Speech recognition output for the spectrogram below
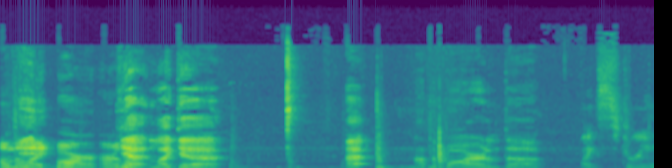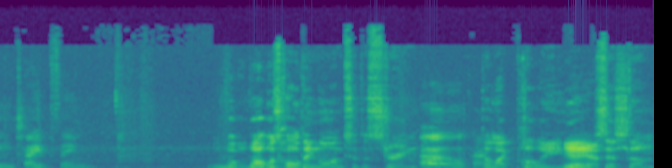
on the it- like bar or yeah, like uh, uh, not the bar, the like string type thing. w- what was holding on to the string. Oh, okay. the like pulley Yeah, yeah. system.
